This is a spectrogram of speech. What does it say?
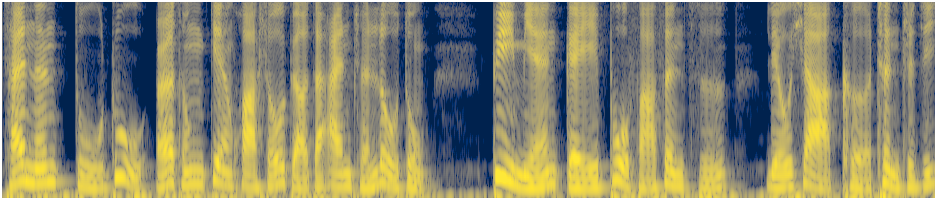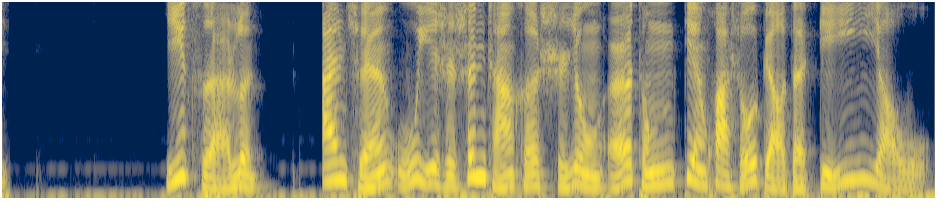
才能堵住儿童电话手表的安全漏洞，避免给不法分子留下可乘之机。以此而论。安全无疑是生产和使用儿童电话手表的第一要务。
